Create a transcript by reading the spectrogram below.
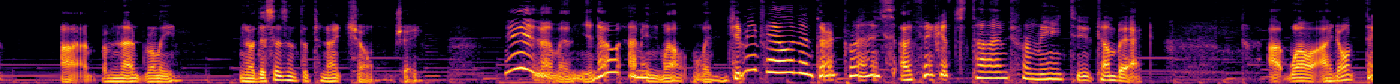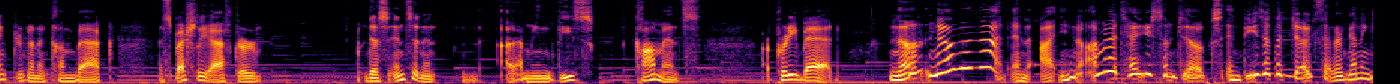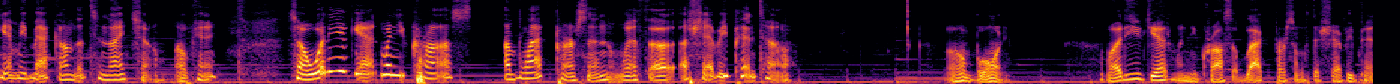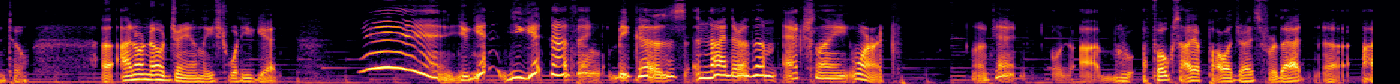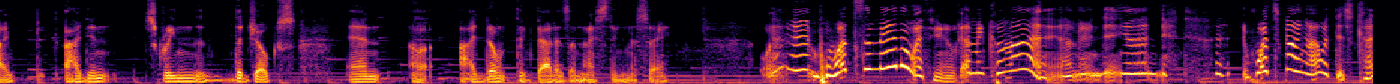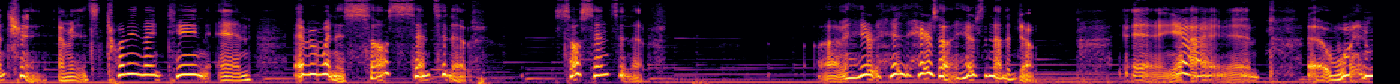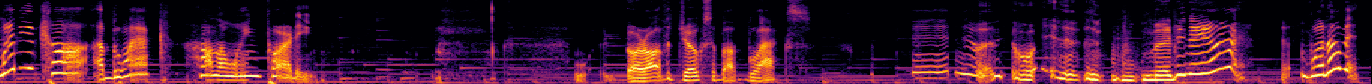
I'm not really, you know, this isn't the Tonight Show, Jay. You know, I mean, well, with Jimmy Fallon in third place, I think it's time for me to come back. Uh, well, I don't think you're going to come back, especially after this incident. I mean, these comments are pretty bad. No, no, they're not. And I, you know, I'm going to tell you some jokes, and these are the jokes that are going to get me back on the Tonight Show. Okay. So, what do you get when you cross a black person with a, a Chevy Pinto? Oh boy. What do you get when you cross a black person with a Chevy Pinto? Uh, I don't know, Jay Unleashed. What do you get? Yeah, you get you get nothing because neither of them actually work. Okay, uh, folks, I apologize for that. Uh, I I didn't screen the, the jokes, and uh, I don't think that is a nice thing to say. What's the matter with you? I mean, come on. I mean, what's going on with this country? I mean, it's 2019, and everyone is so sensitive, so sensitive. Uh, here, here, here's a here's another joke. Uh, yeah, uh, uh, what, what do you call a black Halloween party? Are all the jokes about blacks? Maybe they are. What of it?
